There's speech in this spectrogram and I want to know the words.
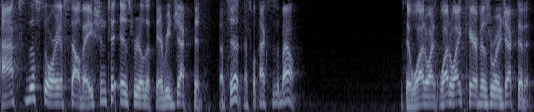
Acts is the story of salvation to Israel that they rejected. That's it. That's what Acts is about. You say, why do I, why do I care if Israel rejected it?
